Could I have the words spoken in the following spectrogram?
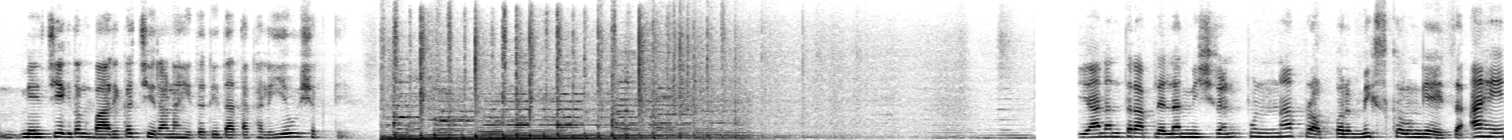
मिरची एकदम बारीकच चिरा नाही तर ती दाताखाली येऊ शकते. यानंतर आपल्याला मिश्रण पुन्हा प्रॉपर मिक्स करून घ्यायचं आहे.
